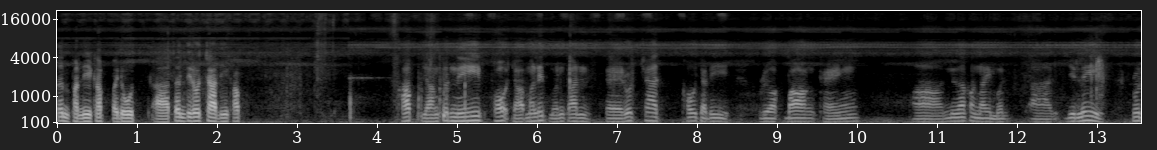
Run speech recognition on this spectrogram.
ต้นพันธุ์นี้ครับ ไปดูต้นที่รสชาติดีครับ ครับอย่างต้นนี้เพาะจากเมล็ดเหมือนกัน แต่รสชาติเขาจะดีเปลือกบางแข็งเนื้อข้างในเหมือน เยลลี่รส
